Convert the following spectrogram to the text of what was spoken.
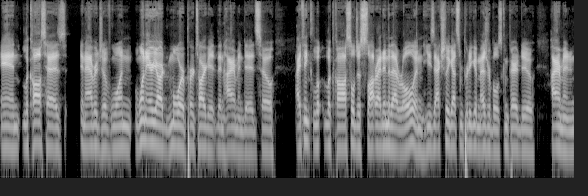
and LaCosse has an average of one one air yard more per target than Heuerman did. So I think LaCosse will just slot right into that role, and he's actually got some pretty good measurables compared to Heuerman.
